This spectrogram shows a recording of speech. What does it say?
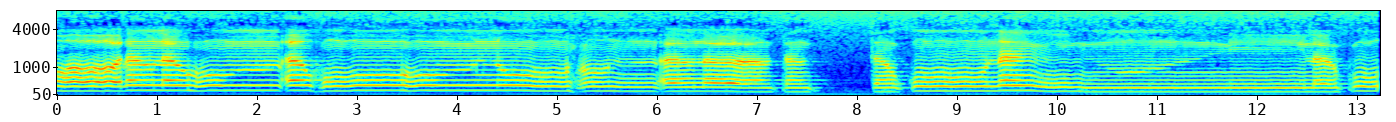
قال لهم أخوهم نوح ألا تتقون إني لكم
